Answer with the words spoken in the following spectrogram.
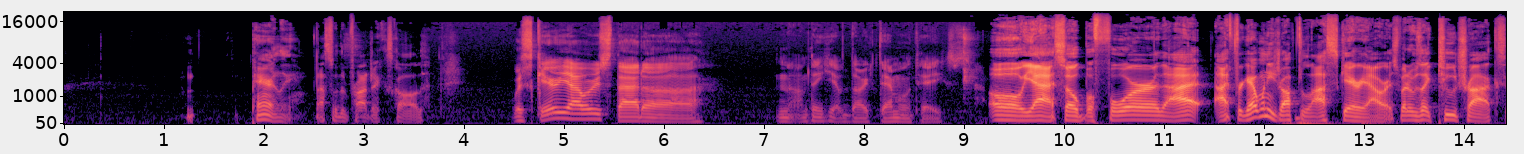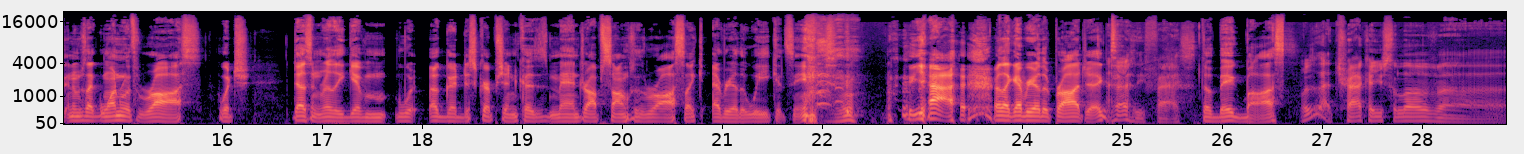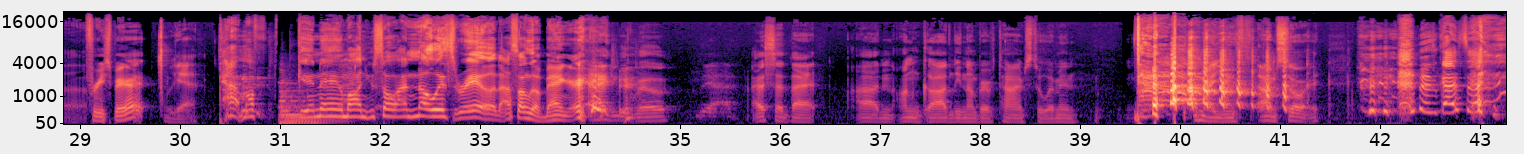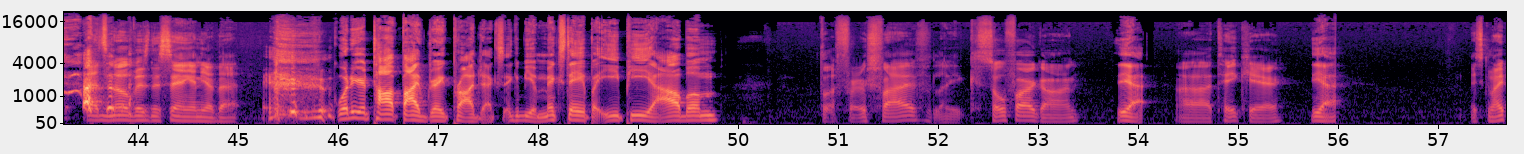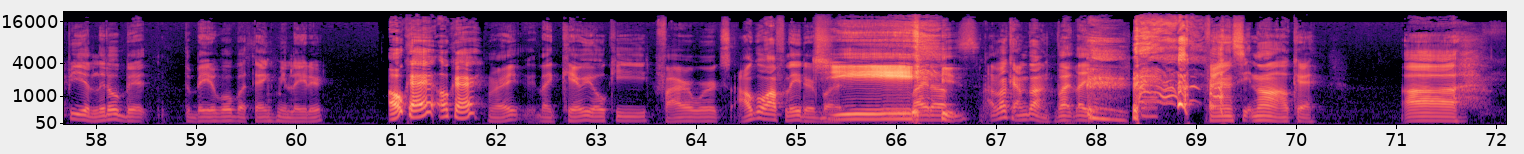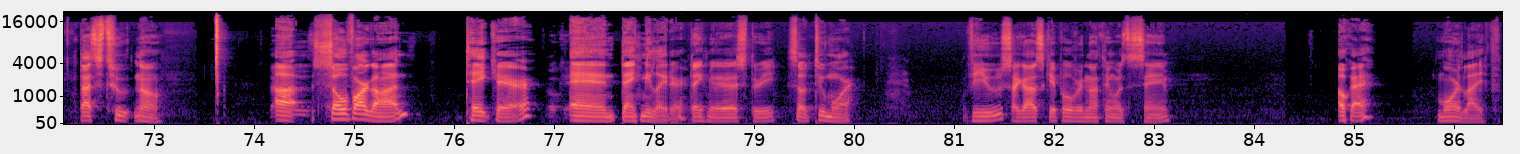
Apparently, that's what the project's called. With scary hours, that uh, no, I'm thinking of dark demo tapes. Oh yeah, so before that, I forget when he dropped the last Scary Hours, but it was like two tracks, and it was like one with Ross, which doesn't really give him a good description because man drops songs with Ross like every other week it seems. yeah, or like every other project. That's actually fast. The big boss, What is that track I used to love? Uh, Free Spirit. yeah. Tap my fucking name on you so I know it's real. That song's a banger. Exactly, bro. Yeah. I said that an ungodly number of times to women my youth. I'm sorry. this guy said. I had no business saying any of that. what are your top five Drake projects? It could be a mixtape, a EP, a album. The first five, like so far gone. Yeah, Uh, take care. yeah. It might be a little bit debatable, but thank me later. Okay, okay. Right? Like karaoke, fireworks. I'll go off later, but Jeez. light up. I'm okay. I'm done. But like fancy. No, okay. Uh, that's two. No. Uh, so far gone. Take care. Okay. And thank me later. Thank me later. That's three. So two more. Views. I gotta skip over. Nothing was the same. Okay. More life.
